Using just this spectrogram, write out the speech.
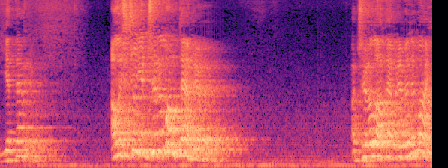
є темрява. Але що є джерелом темряви? А джерела темряви немає.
